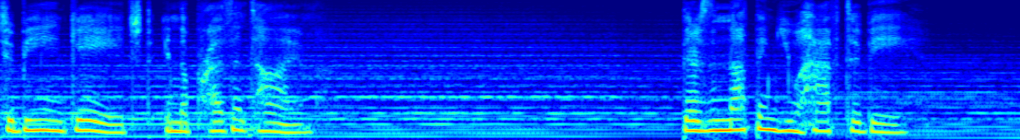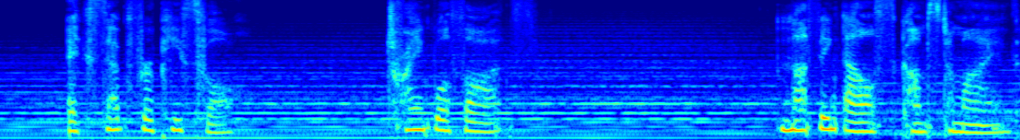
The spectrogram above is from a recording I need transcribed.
To be engaged in the present time. There's nothing you have to be except for peaceful, tranquil thoughts. Nothing else comes to mind.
